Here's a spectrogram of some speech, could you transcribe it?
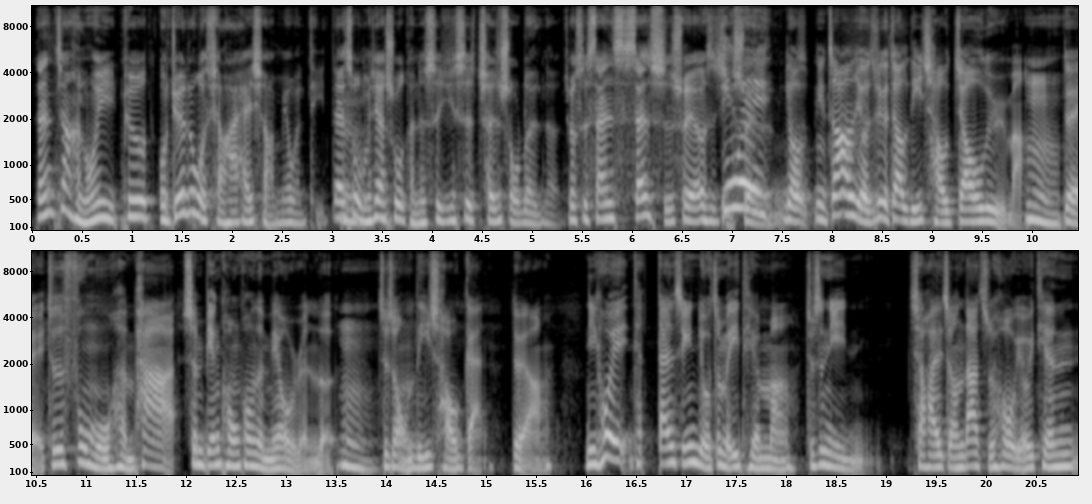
但是这样很容易，譬如我觉得如果小孩还小没有问题，但是我们现在说的可能是已经是成熟的人了，就是三三十岁、二十几岁。因为有你知道有这个叫离巢焦虑嘛？嗯，对，就是父母很怕身边空空的没有人了，嗯，这种离巢感，对啊，你会担心有这么一天吗？就是你小孩长大之后，有一天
